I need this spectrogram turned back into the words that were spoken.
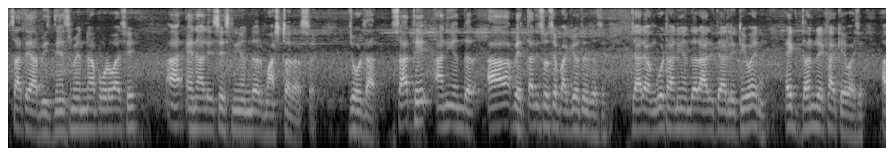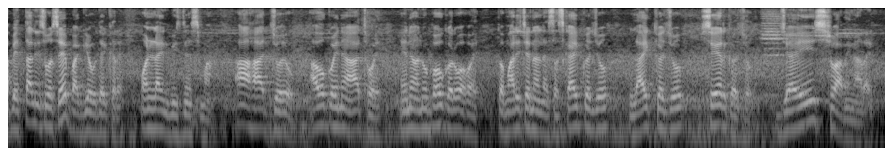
સાથે આ બિઝનેસમેનના પોળવા છે. આ એનાલિસિસની અંદર માસ્ટર હશે. જોરદાર. સાથે આની અંદર આ બેતાલીસ વર્ષે ભાગ્યોદય થશે જ્યારે અંગૂઠાની અંદર આ રીતે આ લીટી હોય ને, એક ધન રેખા કહેવાય છે. આ બેતાલીસ વર્ષે ભાગ્ય ઉદય કરે ઓનલાઈન બિઝનેસમાં. આ હાથ જોયો. આવો કોઈને હાથ હોય, એને અનુભવ કરવો હોય, તો મારી ચેનલને સબસ્ક્રાઈબ કરજો, લાઈક કરજો, શેર કરજો. જય સ્વામિનારાયણ.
